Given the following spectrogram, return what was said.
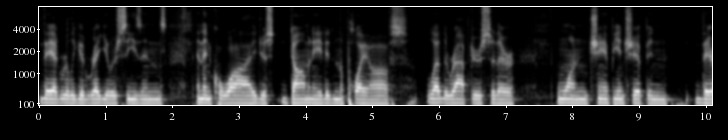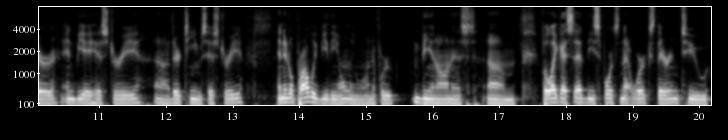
they had really good regular seasons, and then Kawhi just dominated in the playoffs, led the Raptors to their one championship in their NBA history, uh, their team's history, and it'll probably be the only one if we're being honest. Um, but like I said, these sports networks they're into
